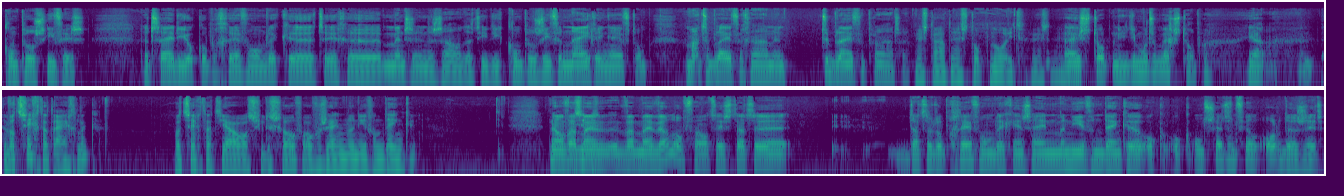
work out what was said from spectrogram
compulsief is. Dat zei hij ook op een gegeven moment uh, tegen mensen in de zaal. Dat hij die compulsieve neiging heeft om maar te blijven gaan en te blijven praten. Hij staat hij stopt nooit. Hij stopt niet, je moet hem echt stoppen. Ja. En wat zegt dat eigenlijk? Wat zegt dat jou als filosoof over zijn manier van denken? Nou, wat, mij, wat mij wel opvalt is dat... Uh, dat er op een gegeven moment in zijn manier van denken... ook, ook ontzettend veel orde zit.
